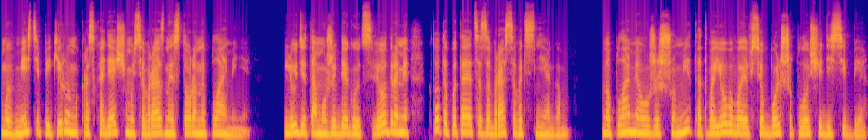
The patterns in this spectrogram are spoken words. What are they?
Мы вместе пикируем к расходящемуся в разные стороны пламени. Люди там уже бегают с ведрами, кто-то пытается забрасывать снегом. Но пламя уже шумит, отвоевывая все больше площади себе.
